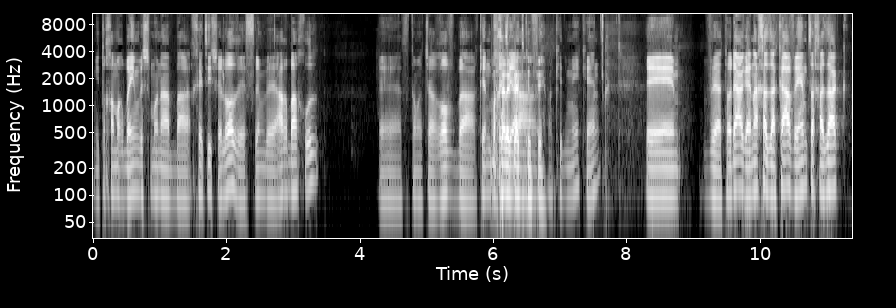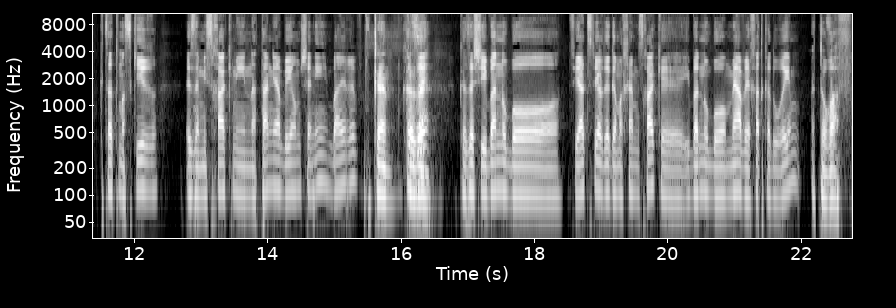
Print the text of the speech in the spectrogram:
מתוכם 48 בחצי שלו, זה 24 אחוז. זאת אומרת שהרוב ב, כן, בחצי. הקדמי, כן. ואתה יודע, הגנה חזקה ואמצע חזק קצת מזכיר איזה משחק מנתניה ביום שני בערב. כן, כזה. כזה. כזה שאיבדנו בו, צייצתי על זה גם אחרי המשחק, אה, איבדנו בו 101 כדורים. מטורף.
